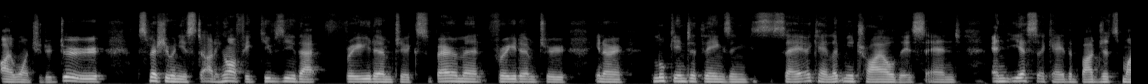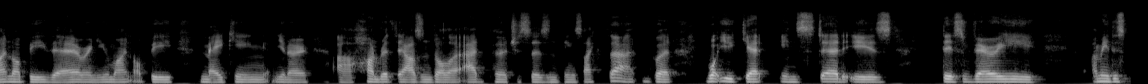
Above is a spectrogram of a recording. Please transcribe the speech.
i want you to do. Especially when you're starting off it gives you that freedom to experiment freedom to you know look into things and say okay let me try all this. And and yes okay the budgets might not be there and you might not be making you know a hundred thousand dollar ad purchases and things like that but what you get instead is this very I mean, this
